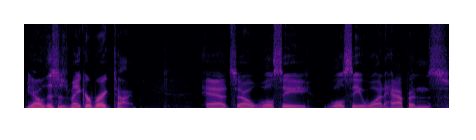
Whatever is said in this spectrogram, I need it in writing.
you know this is make or break time, and so we'll see we'll see what happens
